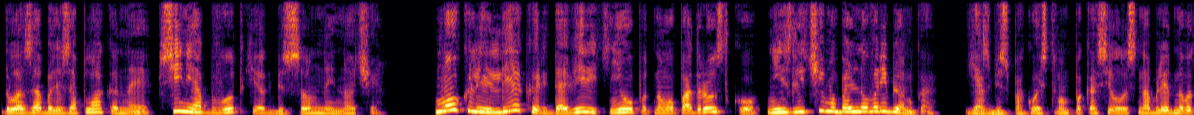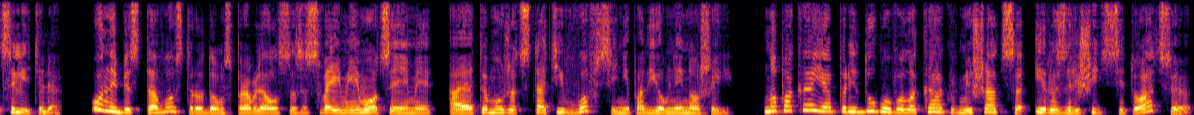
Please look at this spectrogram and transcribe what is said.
Глаза были заплаканные, в синей обводке от бессонной ночи. Мог ли лекарь доверить неопытному подростку неизлечимо больного ребенка? Я с беспокойством покосилась на бледного целителя. Он и без того с трудом справлялся со своими эмоциями, а это может стать и вовсе неподъемной ношей. Но пока я придумывала, как вмешаться и разрешить ситуацию,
